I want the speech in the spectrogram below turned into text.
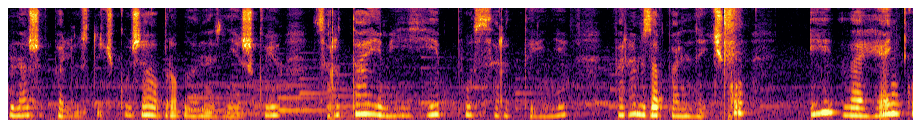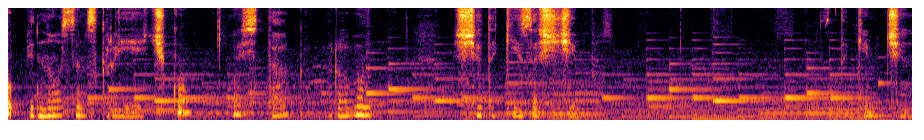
нашу пелюсточку, вже оброблену з ніжкою, згортаємо її посередині, беремо запальничку і легенько підносимо з краєчку. Ось так робимо ще такий защіп. З таким чином.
